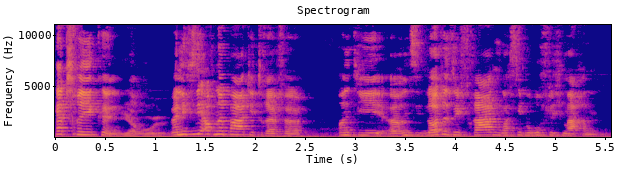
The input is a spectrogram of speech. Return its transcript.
Herr Treken, Jawohl. wenn ich Sie auf einer Party treffe und die, äh, und die Leute Sie fragen, was Sie beruflich machen,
